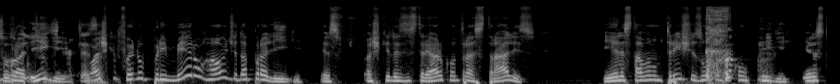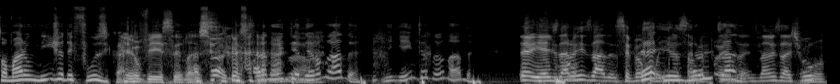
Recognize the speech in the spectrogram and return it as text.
Pro League, eu acho que foi no primeiro round da Pro League. Eles- acho que eles estrearam contra a Astralis e eles estavam num 3x1 contra a Config. e eles tomaram Ninja Defuse, cara. Eu vi esse lance. Assim, ó, os caras não entenderam nada. Ninguém entendeu nada. É, e eles deram risada. Você viu a É, eles deram depois, risada. né? Eles deram risada, tipo,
